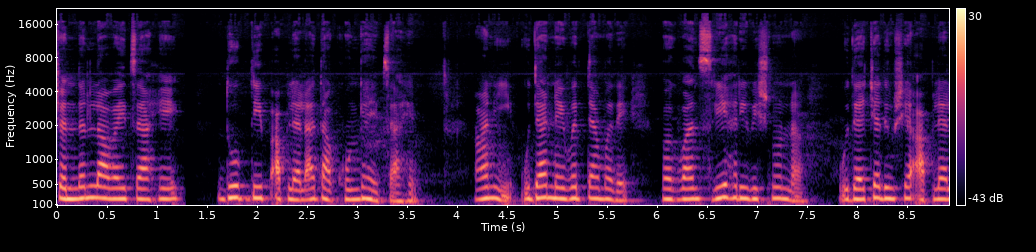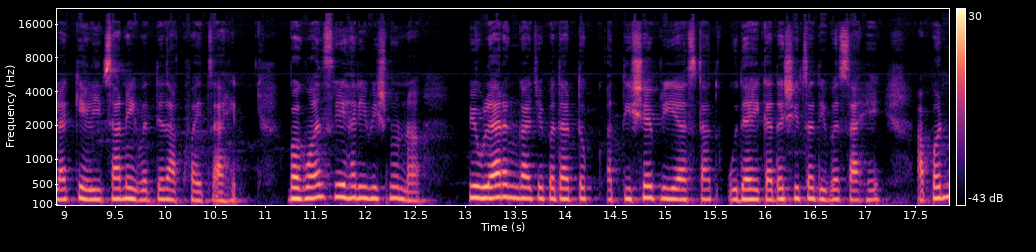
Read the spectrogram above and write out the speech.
चंदन लावायचं आहे. धूपदीप आपल्याला दाखवून घ्यायचा आहे. आणि उद्या नैवेद्यामध्ये भगवान श्रीहरी विष्णूंना उद्याच्या दिवशी आपल्याला केळीचा नैवेद्य दाखवायचा आहे. भगवान श्री विष्णूंना पिवळ्या रंगाचे पदार्थ अतिशय प्रिय असतात. उद्या एकादशीचा दिवस आहे. आपण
